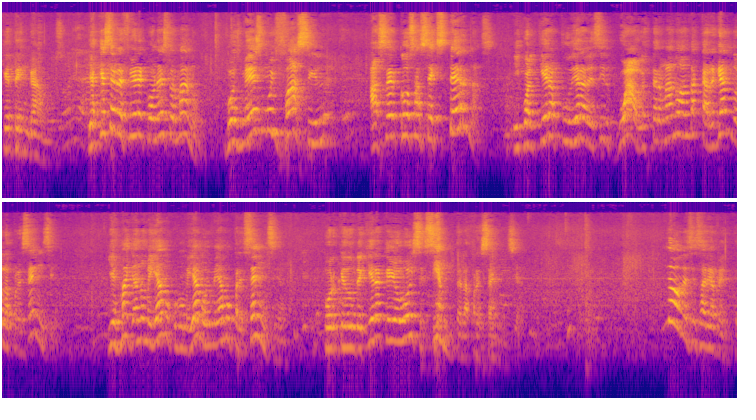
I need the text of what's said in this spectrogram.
que tengamos. ¿Y a qué se refiere con esto, hermano? Pues me es muy fácil hacer cosas externas y cualquiera pudiera decir, wow, este hermano anda cargando la presencia. Y es más, ya no me llamo como me llamo, yo me llamo presencia. Porque donde quiera que yo voy se siente la presencia. No necesariamente,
